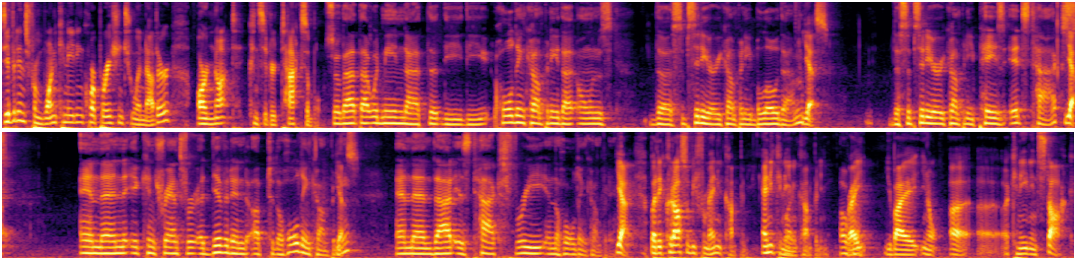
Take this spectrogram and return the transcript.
dividends from one Canadian corporation to another are not considered taxable. So that that would mean that the the the holding company that owns the subsidiary company below them, Yes. the subsidiary company pays its tax. Yeah. And then it can transfer a dividend up to the holding company. Yes. And then that is tax free in the holding company. Yeah, but it could also be from any company, any Canadian company, Okay. right? You buy, you know, a, a, Canadian stock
